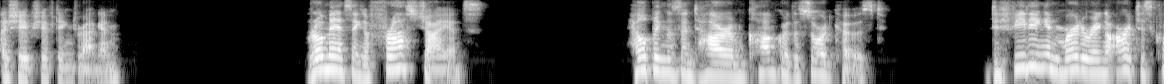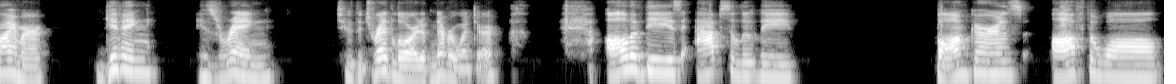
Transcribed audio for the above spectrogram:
a shape-shifting dragon romancing a frost giant helping the Zhentarim conquer the sword coast defeating and murdering Artus Cimber giving his ring to the Dreadlord of Neverwinter. All of these absolutely bonkers, off the wall,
